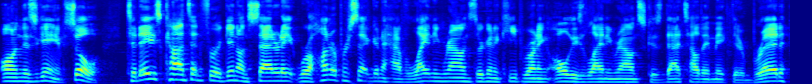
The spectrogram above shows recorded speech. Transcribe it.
on this game. So today's content for again on Saturday, we're 100% going to have lightning rounds. They're going to keep running all these lightning rounds because that's how they make their bread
